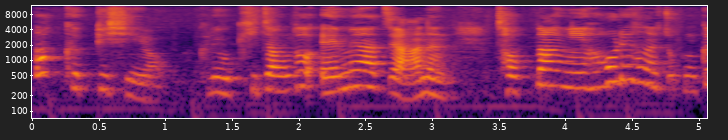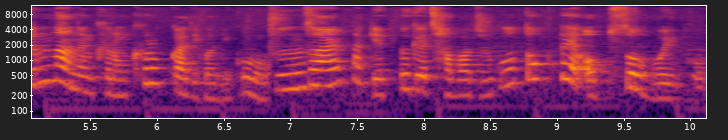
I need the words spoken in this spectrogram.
딱 그 fit이에요. 그리고 기장도 애매하지 않은 적당히 허리선을 조금 끝나는 그런 crop 가디건이고 군살 딱 예쁘게 잡아주고 떡대 없어 보이고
